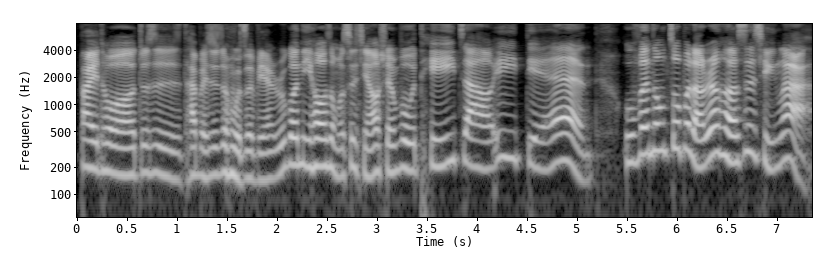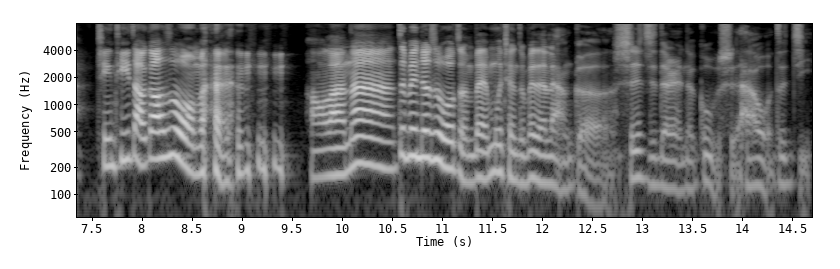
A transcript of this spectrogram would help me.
拜托，就是台北市政府这边，如果你以后有什么事情要宣布，提早一点，五分钟做不了任何事情啦，请提早告诉我们。好啦，那这边就是我准备目前准备的两个失职的人的故事，还有我自己。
